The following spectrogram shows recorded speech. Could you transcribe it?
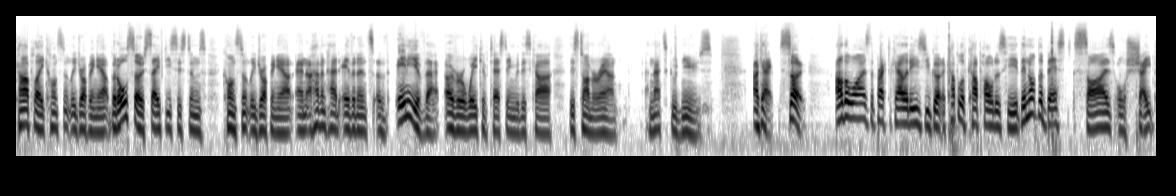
CarPlay constantly dropping out, but also safety systems constantly dropping out. And I haven't had evidence of any of that over a week of testing with this car this time around. And that's good news. Okay, so Otherwise, the practicalities, you've got a couple of cup holders here. They're not the best size or shape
